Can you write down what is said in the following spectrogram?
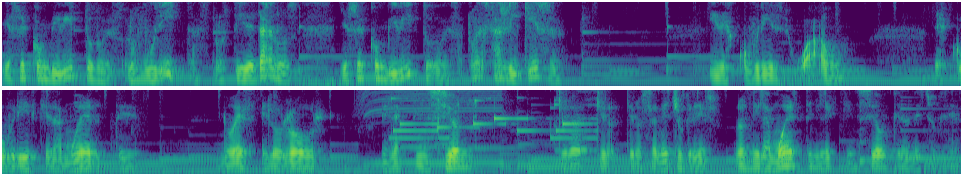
y hacer convivir todo eso, los budistas, los tibetanos, y hacer convivir todo eso, toda esa riqueza. Y descubrir, wow, descubrir que la muerte no es el horror ni la extinción que, nos han hecho creer. No es ni la muerte ni la extinción que nos han hecho creer.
